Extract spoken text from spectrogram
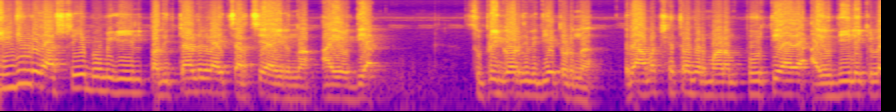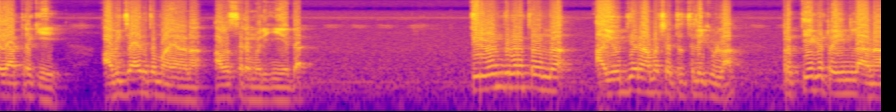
ഇന്ത്യയുടെ രാഷ്ട്രീയ ഭൂമികയിൽ പതിറ്റാണ്ടുകളായി ചർച്ചയായിരുന്ന അയോധ്യ. സുപ്രീം കോടതി വിധിയെ തുടർന്ന് രാമക്ഷേത്ര നിർമ്മാണം പൂർത്തിയായ അയോധ്യയിലേക്കുള്ള യാത്രയ്ക്ക് അവിചാരിതമായാണ് അവസരമൊരുങ്ങിയത്. തിരുവനന്തപുരത്ത് നിന്ന് അയോധ്യ രാമക്ഷേത്രത്തിലേക്കുള്ള പ്രത്യേക ട്രെയിനിലാണ്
